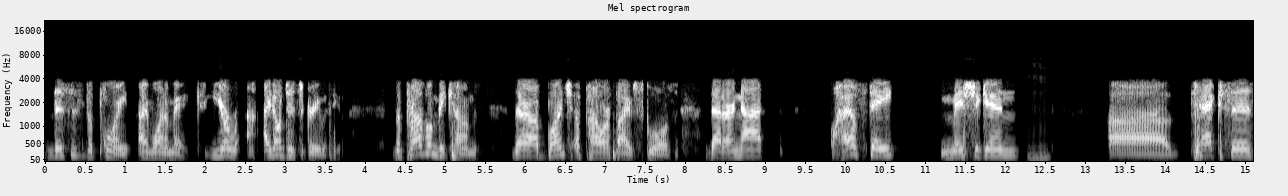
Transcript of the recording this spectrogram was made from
this is the point I want to make. You're I don't disagree with you. The problem becomes there are a bunch of Power 5 schools that are not Ohio State, Michigan, Mhm. uh, Texas,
